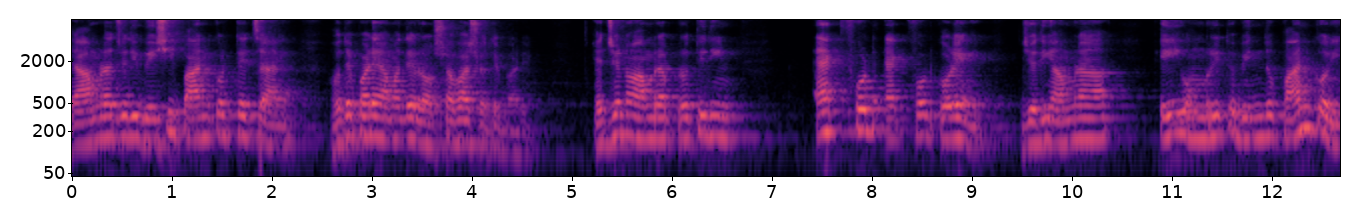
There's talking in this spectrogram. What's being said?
তা আমরা যদি বেশি পান করতে চাই, হতে পারে আমাদের রসাভাস হতে পারে। এর জন্য আমরা প্রতিদিন এক ফুট এক ফুট করে যদি আমরা এই অমৃত বিন্দু পান করি,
